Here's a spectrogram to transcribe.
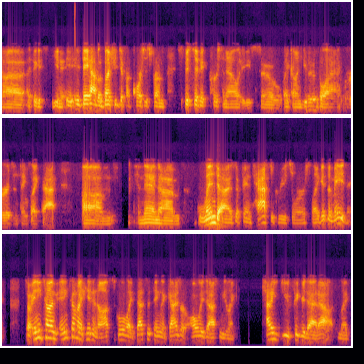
Uh, I think it's you know it, it, they have a bunch of different courses from specific personalities, so like on Google AdWords and things like that. Um, and then um, Lynda is a fantastic resource. Like it's amazing. So anytime anytime I hit an obstacle, like that's the thing that guys are always asking me, like, how do you figure that out? I'm like,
